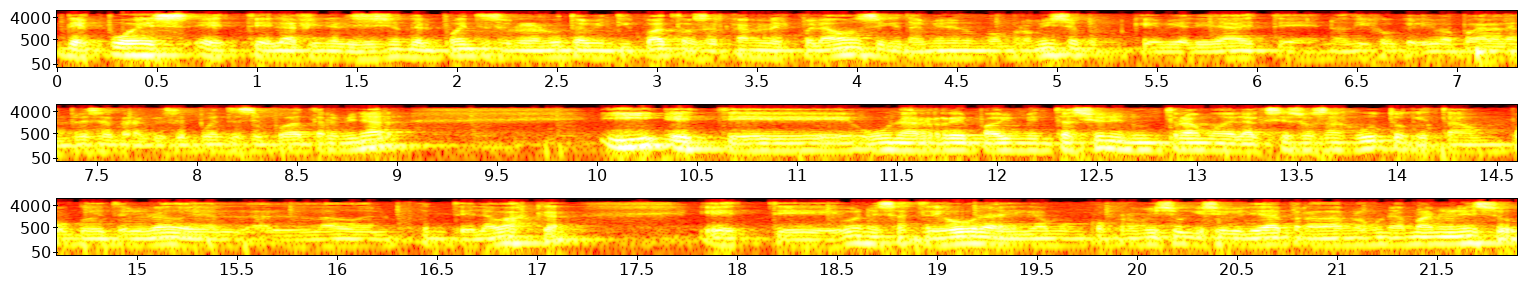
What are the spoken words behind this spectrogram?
Después este, la finalización del puente sobre la ruta 24 cercano a la escuela 11, que también era un compromiso que Vialidad este, nos dijo que le iba a pagar a la empresa para que ese puente se pueda terminar. Y este, una repavimentación en un tramo del acceso a San Justo que está un poco deteriorado al, lado del puente de la Vasca. Este, bueno, esas tres obras, digamos, un compromiso que hizo Vialidad para darnos una mano en eso.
